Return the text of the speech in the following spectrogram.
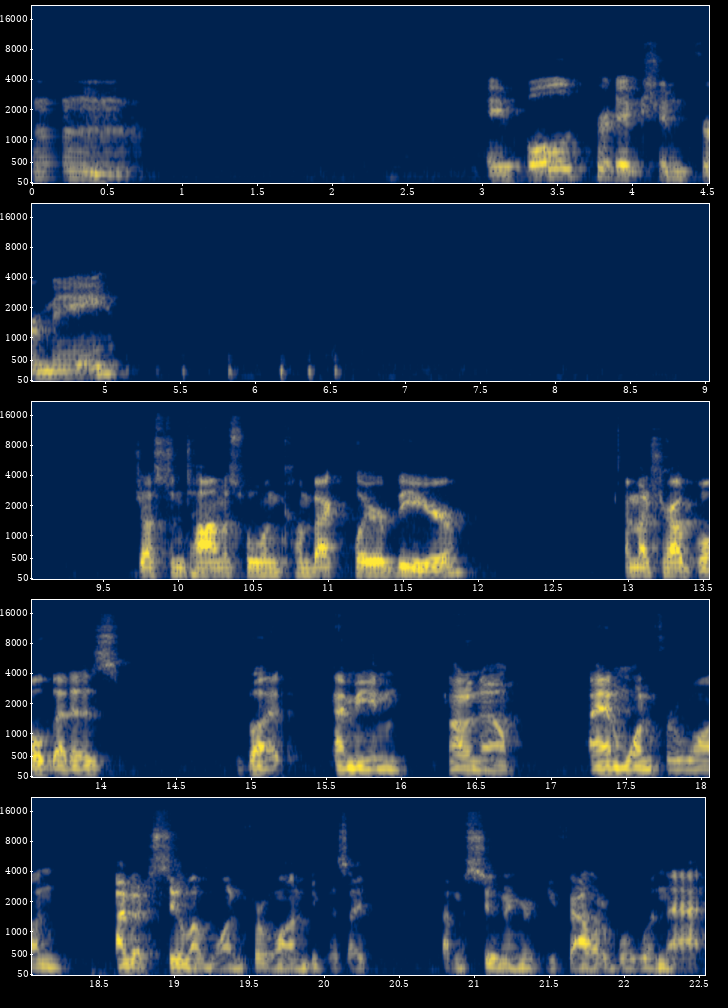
Hmm. A bold prediction for me. Justin Thomas will win comeback player of the year. I'm not sure how bold that is, but I mean, I don't know. I am one for one. I would assume I'm one for one because I, I'm assuming Rickie Fowler will win that.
